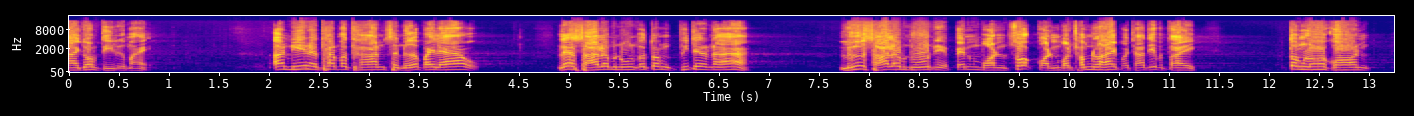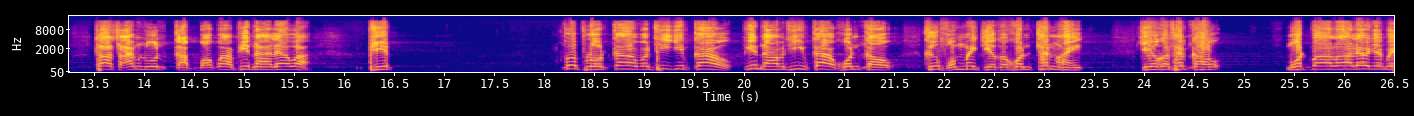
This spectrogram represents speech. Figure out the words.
นายกรัฐมนตรีหรือไม่ อันนี้นะท่านประธานเสนอไปแล้ว และสารรัฐมนูญก็ต้องพิจารณา หรือสารรัฐมนูญเนี่ยเป็นบ่อนซอกก่อนบ่อนทำลายประชาธิปไตย ต้องรอก่อน ถ้าสารรัฐมนูญกลับบอกว่าพิจารณาแล้วว่าผิด ก็โปรดเกล้าวันที่ยี่สิบเก้าพิจารณาวันที่ยี่สิบเก้าคนเก่า คือผมไม่เกี่ยวกับคนท่านใหม่ เกี่ยวกับท่านเก่า หมดวาแล้วยังไป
